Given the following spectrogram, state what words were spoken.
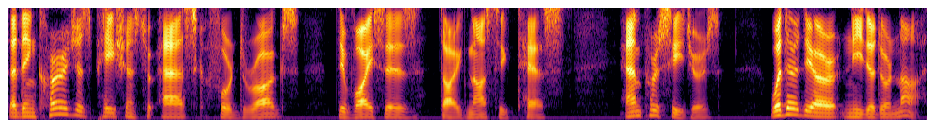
that encourages patients to ask for drugs, devices, diagnostic tests, and procedures, whether they are needed or not.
